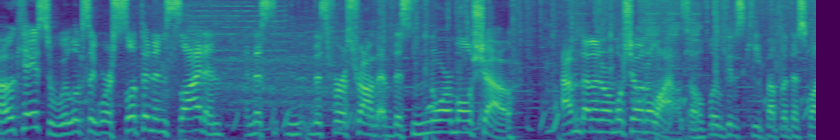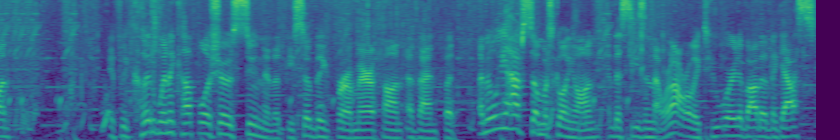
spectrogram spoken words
Okay, so it looks like we're slipping and sliding in this in this first round of this normal show. Haven't done a normal show in a while, so hopefully we can just keep up with this one. If we could win a couple of shows soon, then that'd be so big for a marathon event. But I mean, we have so much going on in this season that we're not really too worried about it, I guess.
